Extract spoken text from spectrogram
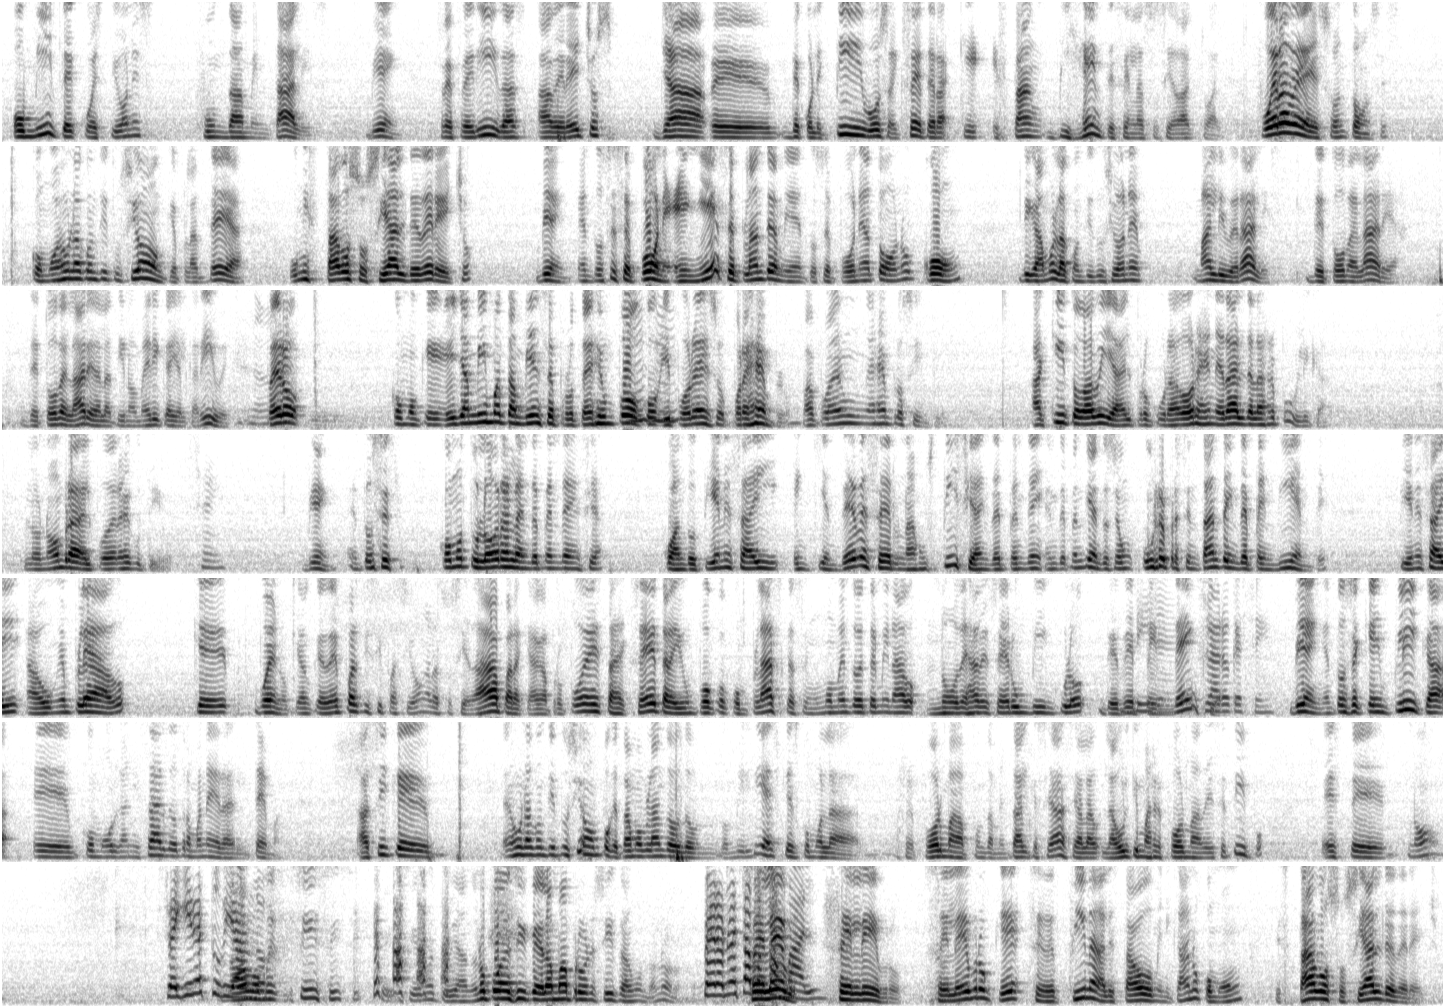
omite cuestiones fundamentales, bien, referidas a derechos ya eh, de colectivos, etcétera, que están vigentes en la sociedad actual. Fuera de eso, entonces, como es una constitución que plantea un Estado social de derecho, bien, entonces se pone, en ese planteamiento se pone a tono con, digamos, las constituciones más liberales de toda el área, de toda el área de Latinoamérica y el Caribe. Pero como que ella misma también se protege un poco y por eso, por ejemplo, para poner un ejemplo simple, aquí todavía el Procurador General de la República lo nombra el Poder Ejecutivo. Sí. Bien, entonces, ¿cómo tú logras la independencia cuando tienes ahí en quien debe ser una justicia independiente, o sea, un representante independiente, tienes ahí a un empleado que bueno, que aunque dé participación a la sociedad para que haga propuestas, etcétera, y un poco complazcas en un momento determinado, no deja de ser un vínculo de dependencia. Claro que sí. Bien, entonces, ¿qué implica eh, como organizar de otra manera el tema? Así que es una constitución, porque estamos hablando de 2010, que es como la reforma fundamental que se hace, la, la última reforma de ese tipo. Este, ¿no? Seguir estudiando. sí, sí, sí, seguimos estudiando. No puedo decir que es la más progresista del mundo, no, no. Pero no estamos celebro, tan mal. Celebro, celebro que se defina al Estado Dominicano como un Estado social de derecho.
